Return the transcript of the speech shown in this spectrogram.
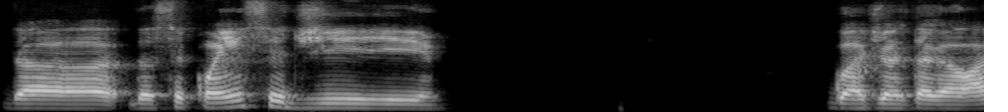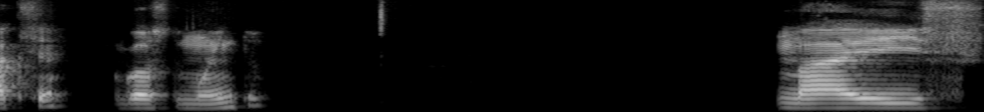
da, da sequência de Guardiões da Galáxia. Gosto muito. Mas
